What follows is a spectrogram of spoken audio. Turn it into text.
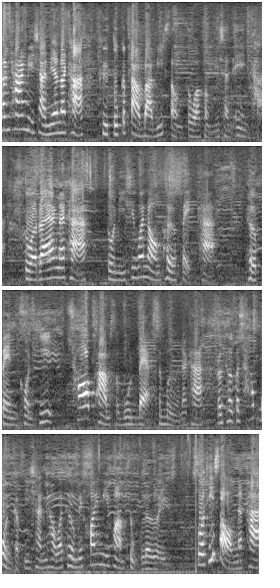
ข้างๆดิฉันเนี่ยนะคะ คือตุ๊กตาบาร์บี้สองตัวของดิฉันเองค่ะ ตัวแรกนะคะ ตัวนี้ชื่อว่าน้องเพอร์เฟกค่ะเธอเป็นคนที่ชอบความสมบูรณ์แบบเสมอนะคะ แล้วเธอก็ชอบบ่นกับดิฉันค่ะว่าเธอไม่ค่อยมีความสุขเลย ตัวที่สองนะคะ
